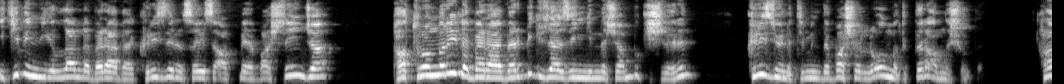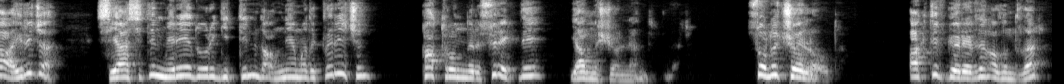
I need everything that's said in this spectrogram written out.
2000'li yıllarla beraber krizlerin sayısı artmaya başlayınca patronlarıyla beraber bir güzel zenginleşen bu kişilerin kriz yönetiminde başarılı olmadıkları anlaşıldı. Ha ayrıca siyasetin nereye doğru gittiğini de anlayamadıkları için patronları sürekli yanlış yönlendirdiler. Sonuç şöyle oldu. Aktif görevden alındılar,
